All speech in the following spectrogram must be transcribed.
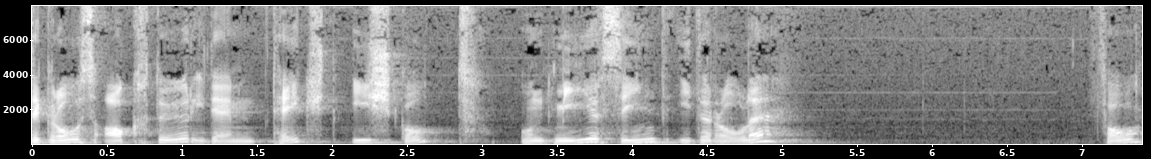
Der grosse Akteur in dem Text ist Gott und wir sind in der Rolle von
